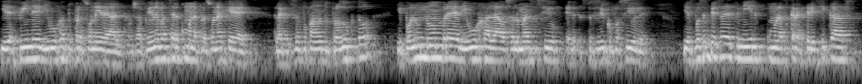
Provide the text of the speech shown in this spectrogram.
y define, dibuja tu persona ideal. O sea, que va a ser como la persona que, a la que estás enfocando tu producto y pone un nombre, dibújala, o sea, lo más específico, posible. Y después empieza a definir como las características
